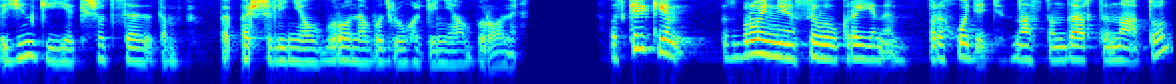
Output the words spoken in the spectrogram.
жінки, якщо це там перша лінія оборони або друга лінія оборони. Оскільки Збройні сили України переходять на стандарти НАТО,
